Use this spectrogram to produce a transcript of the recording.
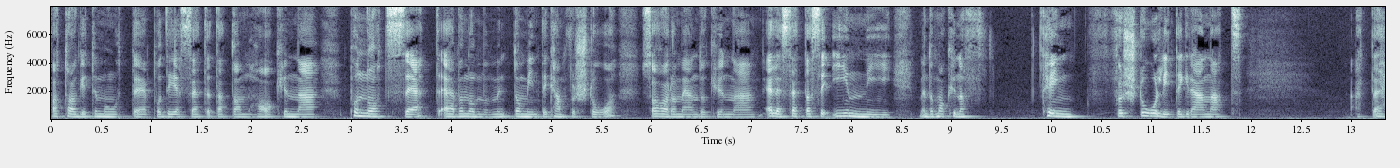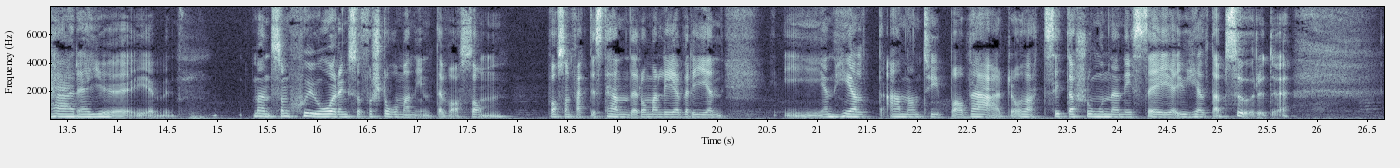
har tagit emot det på det sättet att de har kunnat på något sätt, även om de inte kan förstå, så har de ändå kunnat, eller sätta sig in i, men de har kunnat tänk, förstå lite grann att, att det här är ju, man, som sjuåring så förstår man inte vad som, vad som faktiskt händer och man lever i en, i en helt annan typ av värld och att situationen i sig är ju helt absurd.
